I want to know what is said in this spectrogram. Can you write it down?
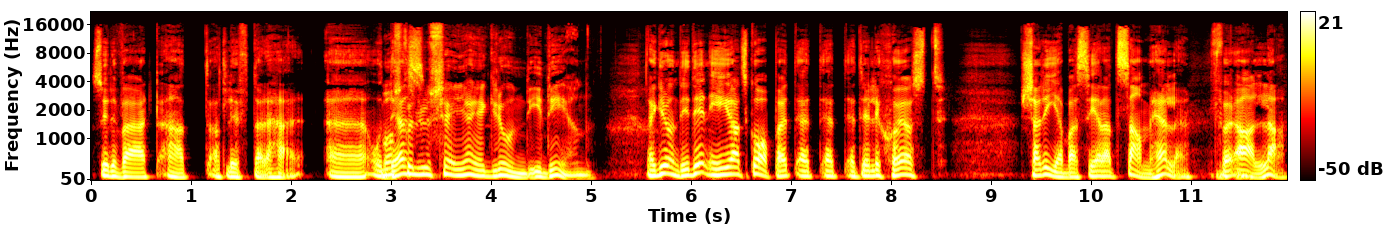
så är det värt att, att lyfta det här. Och Vad dess- skulle du säga är grundidén? Ja, grundidén är ju att skapa ett, ett, ett, ett religiöst sharia-baserat samhälle för alla.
